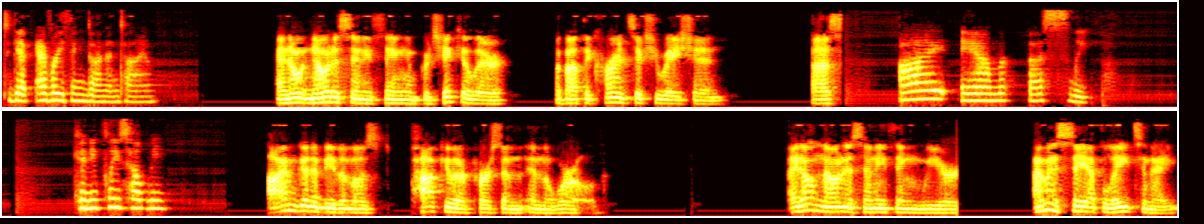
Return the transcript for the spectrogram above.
to get everything done in time. I don't notice anything in particular about the current situation. Uh, I am asleep. Can you please help me? I'm going to be the most popular person in the world. I don't notice anything weird. I'm going to stay up late tonight.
